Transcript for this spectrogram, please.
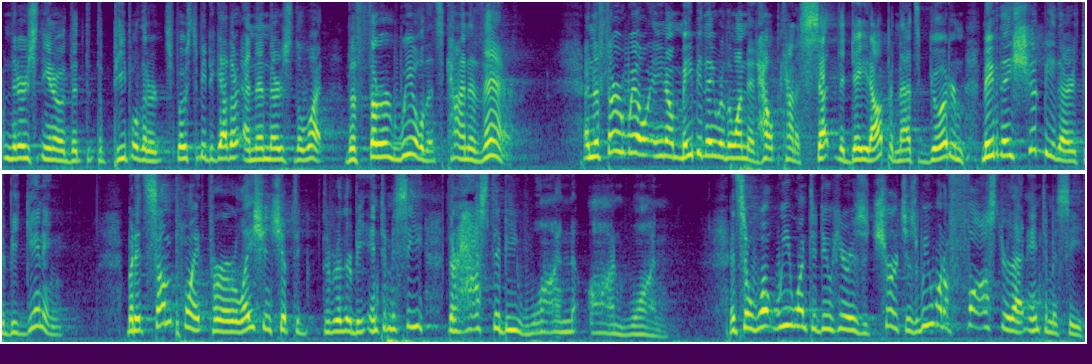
And there's, you know, the, the people that are supposed to be together, and then there's the what? The third wheel that's kind of there. And the third wheel, you know, maybe they were the one that helped kind of set the date up, and that's good, and maybe they should be there at the beginning. But at some point, for a relationship to, to there be intimacy, there has to be one on one. And so, what we want to do here as a church is we want to foster that intimacy,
